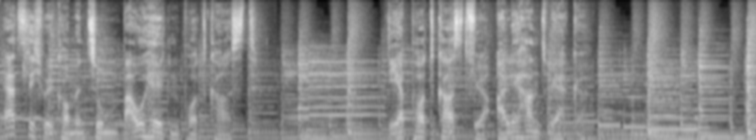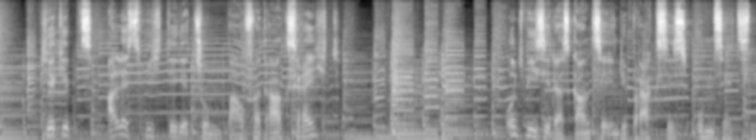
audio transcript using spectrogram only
Herzlich willkommen zum Bauhelden Podcast der Podcast für alle Handwerker. Hier gibt's alles Wichtige zum Bauvertragsrecht und wie Sie das Ganze in die Praxis umsetzen.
